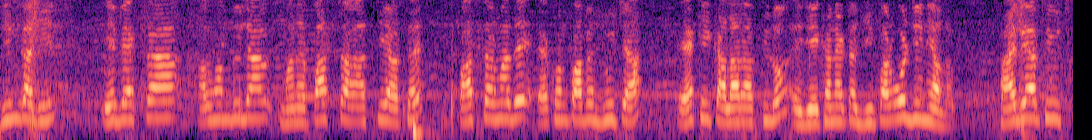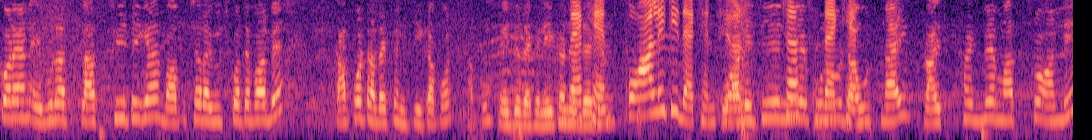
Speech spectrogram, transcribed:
জিনগা জিন এই ব্যাগটা আলহামদুলিল্লাহ মানে পাঁচটা আজকে আসছে। পাঁচটার মাঝে এখন পাবেন দুইটা। একই কালার আসছিল। এই যে এখানে একটা zipper original five years use করেন, এগুলা ক্লাস থ্রি থেকে বাচ্চারা ইউজ করতে পারবে। কাপড়টা দেখেন কি কাপড়? আপু এই যে দেখেন এখানে দেখেন কোয়ালিটি দেখেন কোয়ালিটি নিয়ে কোনো ডাউট নাই। প্রাইস থাকবে মাত্র অনলি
